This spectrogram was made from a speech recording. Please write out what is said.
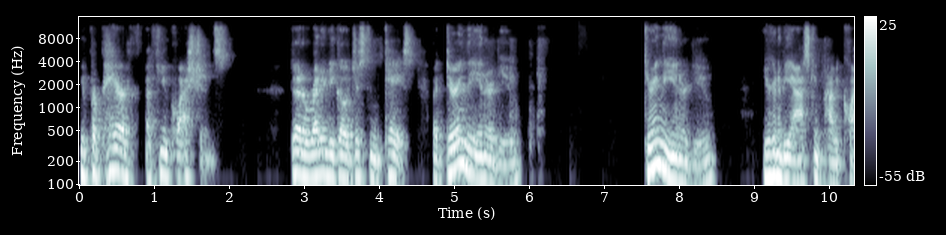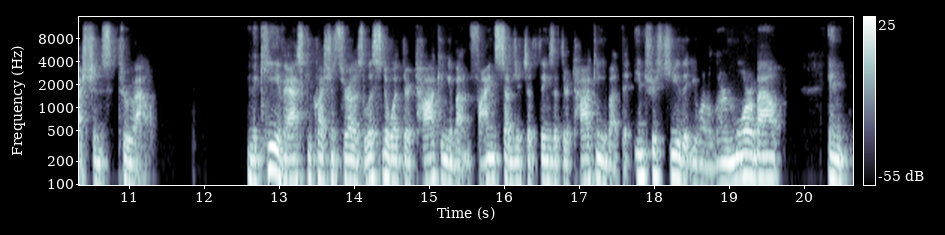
You prepare a few questions that are ready to go just in case. But during the interview, during the interview, you're going to be asking probably questions throughout. And the key of asking questions throughout is listen to what they're talking about and find subjects of things that they're talking about that interest you, that you want to learn more about and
